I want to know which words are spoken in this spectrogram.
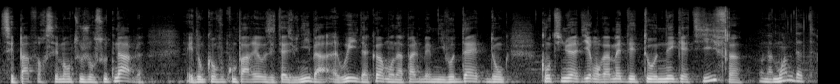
c'est pas forcément toujours soutenable. Et donc, quand vous comparez aux États-Unis, bah oui, d'accord, mais on n'a pas le même niveau de dette. Donc, continuer à dire on va mettre des taux négatifs. On a moins de dette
